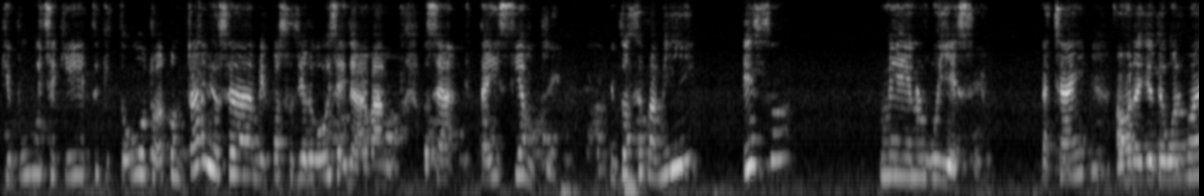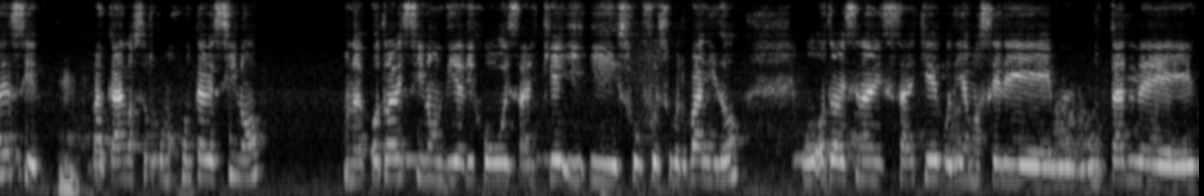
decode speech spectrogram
que pucha, que esto, que esto otro, al contrario, o sea, mi esposo yo luego dice, ya vamos, o sea, está ahí siempre. Entonces, para mí, eso me enorgullece. ¿Cachai? Ahora yo te vuelvo a decir, acá nosotros como junta de vecinos, una, otra vecina un día dijo, ¿sabes qué? Y, y su, fue súper válido. Otra vecina dice, ¿sabes qué? Podríamos hacer, eh, juntarle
